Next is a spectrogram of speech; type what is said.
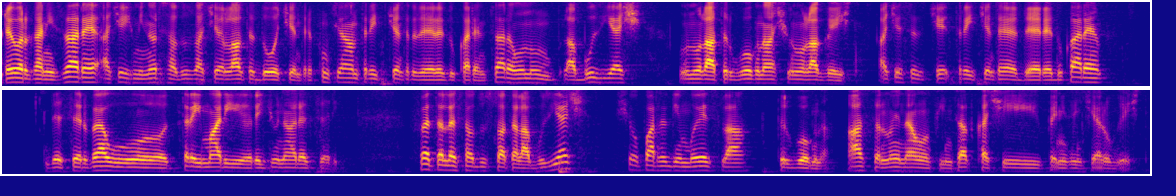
reorganizare, acești minori s-au dus la celelalte două centre. Funcționam trei centre de reeducare în țară, unul la Buziaș, unul la Târgu Ogna și unul la Găiești. Aceste trei centre de reeducare deserveau uh, trei mari regiuni ale țării. Fetele s-au dus toate la Buziaș și o parte din băieți la Târgu Ogna. Astfel noi ne-am înființat ca și penitenciarul Găiești.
